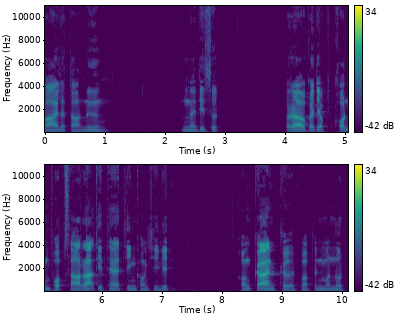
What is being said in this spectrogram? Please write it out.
บายและต่อเนื่อง ในที่สุด เราก็จะค้นพบสาระที่แท้จริงของชีวิต ของการเกิดมาเป็นมนุษย์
